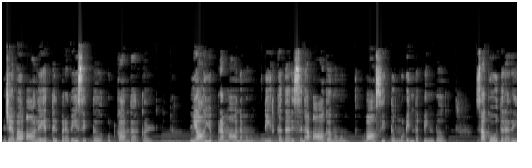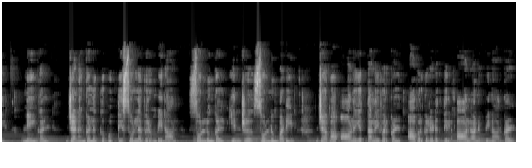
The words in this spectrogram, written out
ஜெப ஆலயத்தில் பிரவேசித்து உட்கார்ந்தார்கள். நியாய பிரமாணமும் தீர்க்க தரிசன ஆகமமும் வாசித்து முடிந்த பின்பு சகோதரரே நீங்கள் ஜனங்களுக்கு புத்தி சொல்ல விரும்பினால் சொல்லுங்கள் என்று சொல்லும்படி ஜப ஆலய தலைவர்கள் அவர்களிடத்தில் ஆள் அனுப்பினார்கள்.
